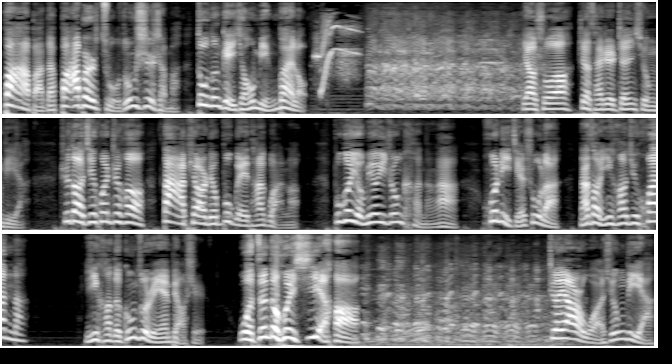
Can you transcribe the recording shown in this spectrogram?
爸爸的八辈祖宗是什么，都能给摇明白了。要说这才是真兄弟呀！知道结婚之后大票就不归他管了。不过有没有一种可能啊？婚礼结束了，拿到银行去换呢？银行的工作人员表示：“我真的会谢哈。”这要是我兄弟呀。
